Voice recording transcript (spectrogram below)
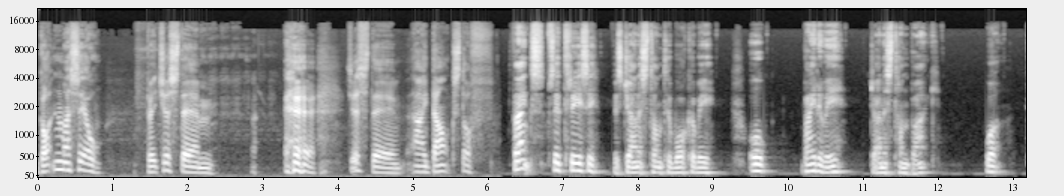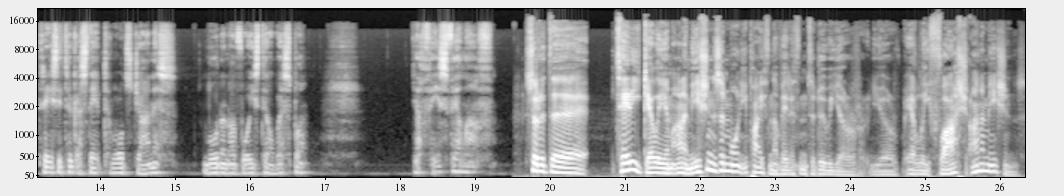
gutting myself, but just um, just um, aye, dark stuff. Thanks, said Tracy as Janice turned to walk away. Oh, by the way, Janice turned back. What? Tracy took a step towards Janice, lowering her voice to a whisper. Your face fell off. So did the Terry Gilliam animations in Monty Python have anything to do with your your early Flash animations?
